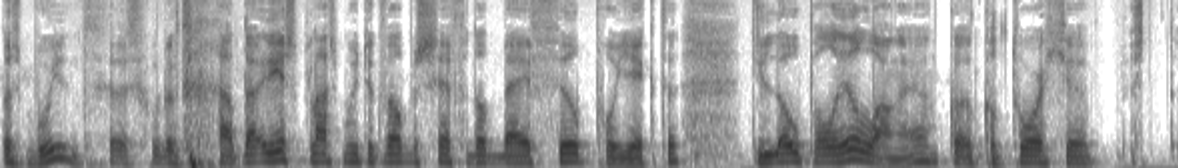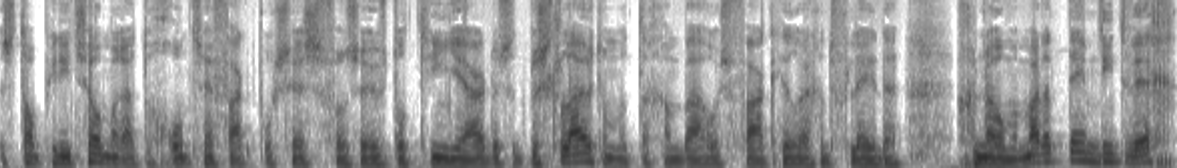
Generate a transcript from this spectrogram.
dat is boeiend. Dat is hoe dat gaat. Nou, in de eerste plaats moet je natuurlijk wel beseffen dat bij veel projecten... die lopen al heel lang. Hè. Een kantoortje stap je niet zomaar uit de grond. Het zijn vaak processen van 7 tot 10 jaar. Dus het besluit om het te gaan bouwen is vaak heel erg in het verleden genomen. Maar dat neemt niet weg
